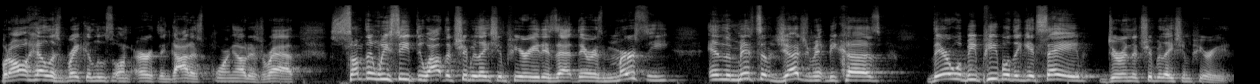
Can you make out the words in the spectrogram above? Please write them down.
But all hell is breaking loose on earth and God is pouring out his wrath. Something we see throughout the tribulation period is that there is mercy in the midst of judgment because there will be people that get saved during the tribulation period.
